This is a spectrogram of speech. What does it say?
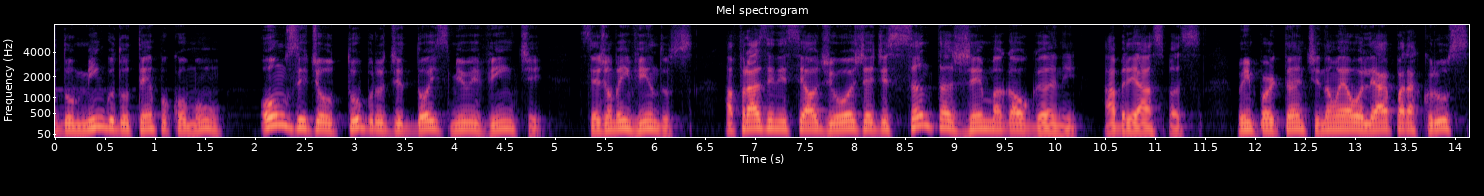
domingo do tempo comum, 11 de outubro de 2020. Sejam bem-vindos. A frase inicial de hoje é de Santa Gema Galgani, abre aspas. O importante não é olhar para a cruz,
